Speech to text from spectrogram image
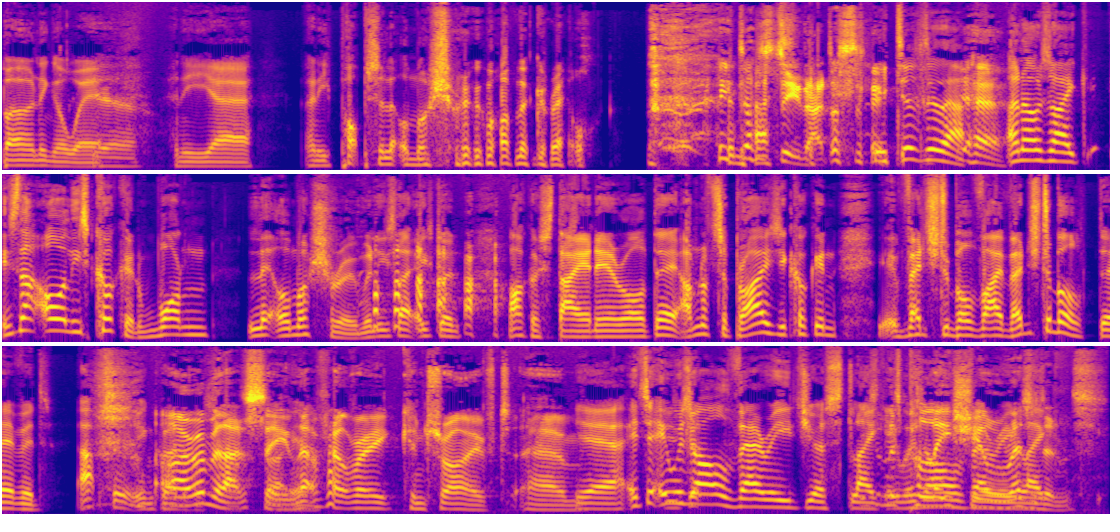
burning away. Yeah. And he uh, and he pops a little mushroom on the grill. He And does do that, doesn't he? He does do that. Yeah. And I was like, is that all he's cooking? One little mushroom? And he's like, he's going, I could stay in here all day. I'm not surprised you're cooking vegetable by vegetable, David. Absolutely incredible. I remember that scene. yeah. That felt very contrived. Um, Yeah, it's, it was got- all very just like it was palatial all very, like- residence.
